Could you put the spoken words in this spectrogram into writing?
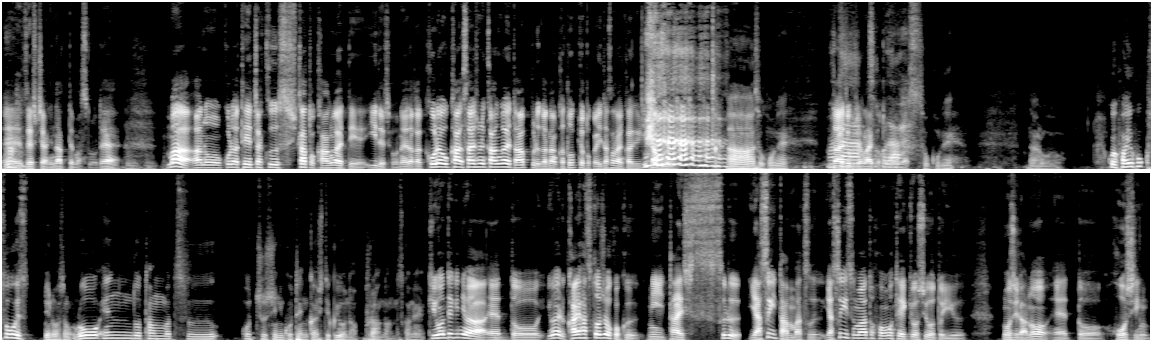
えー、ジェスチャーになってますので、まあ、あの、これは定着したと考えていいでしょうね。だからこれをか最初に考えたアップルがなんか特許とか言い出さない限り多分、ああ、そこね。大丈夫じゃないかと思います。そこね。なるほど。これ Firefox OS っていうのはそのローエンド端末を中心にこう展開していくようなプランなんですかね。基本的には、えっと、いわゆる開発途上国に対する安い端末、安いスマートフォンを提供しようというモジュラの、えっと、方針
